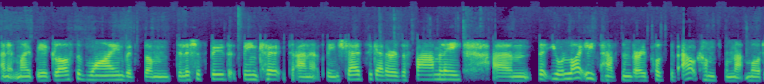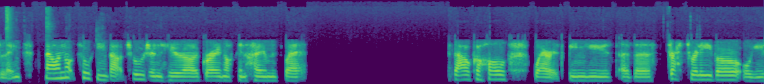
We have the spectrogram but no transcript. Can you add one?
and it might be a glass of wine with some delicious food that's being cooked and that's being shared together as a family, um, that you're likely to have some very positive outcomes from that modelling. Now, I'm not talking about children who are growing up in homes where alcohol, where it's been used as a stress reliever, or you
